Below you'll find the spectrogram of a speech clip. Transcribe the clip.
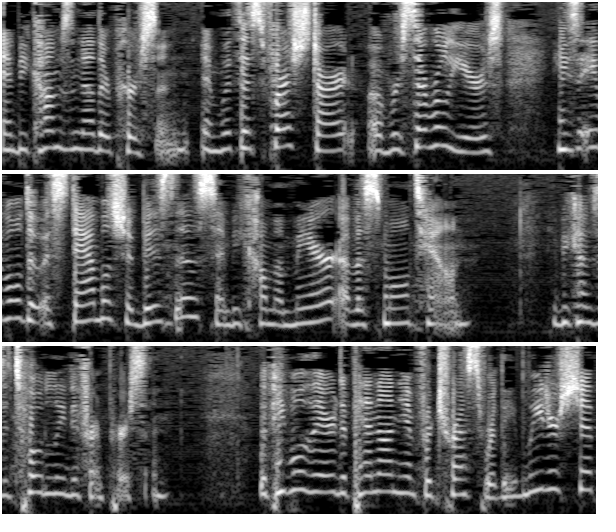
and becomes another person. And with this fresh start, over several years, he's able to establish a business and become a mayor of a small town. He becomes a totally different person. The people there depend on him for trustworthy leadership,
